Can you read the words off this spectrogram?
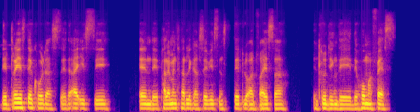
the three stakeholders, the IEC and the Parliamentary Legal Service and State Law Advisor including the, the Home Affairs.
